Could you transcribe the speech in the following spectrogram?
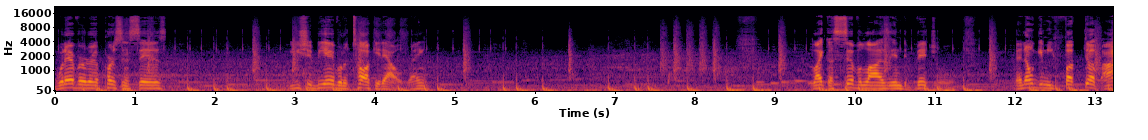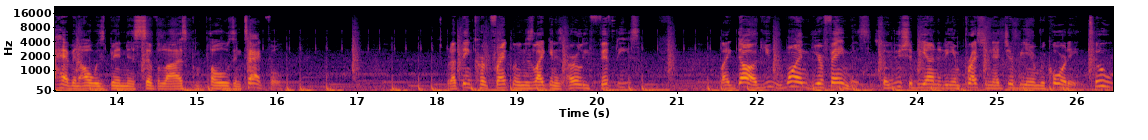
whatever the person says, you should be able to talk it out, right? Like a civilized individual. Now, don't get me fucked up. I haven't always been this civilized, composed, and tactful. But I think Kirk Franklin is like in his early 50s. Like, dog, you one, you're famous, so you should be under the impression that you're being recorded. Two,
